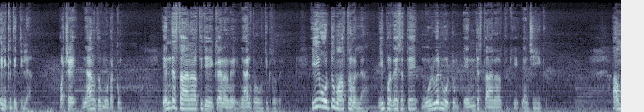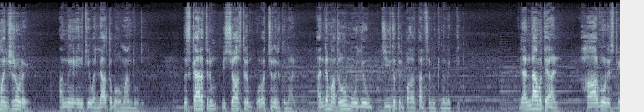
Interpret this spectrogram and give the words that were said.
എനിക്ക് തെറ്റില്ല. പക്ഷേ ഞാനത് മുടക്കും. എന്റെ സ്ഥാനാർത്ഥി ജയിക്കാനാണ് ഞാൻ പ്രവർത്തിക്കുന്നത്. ഈ വോട്ട് മാത്രമല്ല ഈ പ്രദേശത്തെ മുഴുവൻ വോട്ടും എന്റെ സ്ഥാനാർത്ഥിക്ക് ഞാൻ ചെയ്യിക്കും. ആ മനുഷ്യനോട് അന്ന് എനിക്ക് വല്ലാത്ത ബഹുമാനം തോന്നി. നിസ്കാരത്തിലും വിശ്വാസത്തിലും ഉറച്ചു നിൽക്കുന്ന ആൾ തന്റെ മതവും മൂല്യവും ജീവിതത്തിൽ പകർത്താൻ ശ്രമിക്കുന്ന വ്യക്തി. രണ്ടാമത്തെ ആൾ ഹാർമോണിസ്റ്റ്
